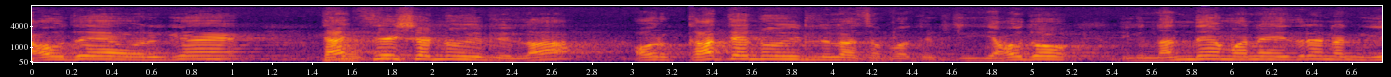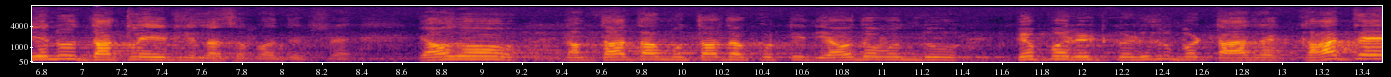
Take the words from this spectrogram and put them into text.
ಯಾವುದೇ ಅವರಿಗೆ ಟ್ಯಾಕ್ಸೇಷನ್ನು ಇರಲಿಲ್ಲ, ಅವ್ರ ಖಾತೆನೂ ಇರಲಿಲ್ಲ ಸಭಾಧ್ಯಕ್ಷ ಯಾವುದೋ, ಈಗ ನಂದೇ ಮನೆ ಇದ್ರೆ ನನಗೆ ಏನೂ ದಾಖಲೆ ಇರಲಿಲ್ಲ ಸಭಾಧ್ಯಕ್ಷರೇ. ಯಾವುದೋ ನಮ್ಮ ತಾತ ಮುತ್ತಾತ ಕೊಟ್ಟಿದ್ದು ಯಾವುದೋ ಒಂದು ಪೇಪರ್ ಇಟ್ಕೊಂಡಿದ್ರು ಬಟ್ ಆದರೆ ಖಾತೆ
